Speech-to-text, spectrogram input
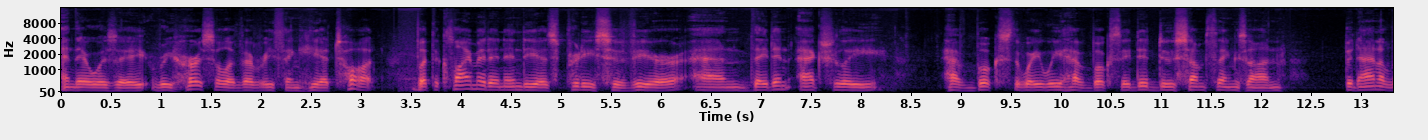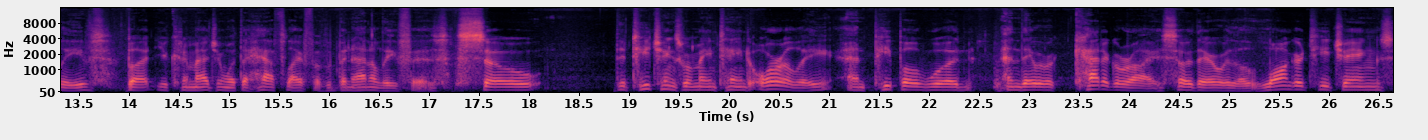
and there was a rehearsal of everything he had taught. But the climate in India is pretty severe, and they didn't actually have books the way we have books. They did do some things on banana leaves, but you can imagine what the half life of a banana leaf is. So the teachings were maintained orally, and people would, and they were categorized. So there were the longer teachings,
